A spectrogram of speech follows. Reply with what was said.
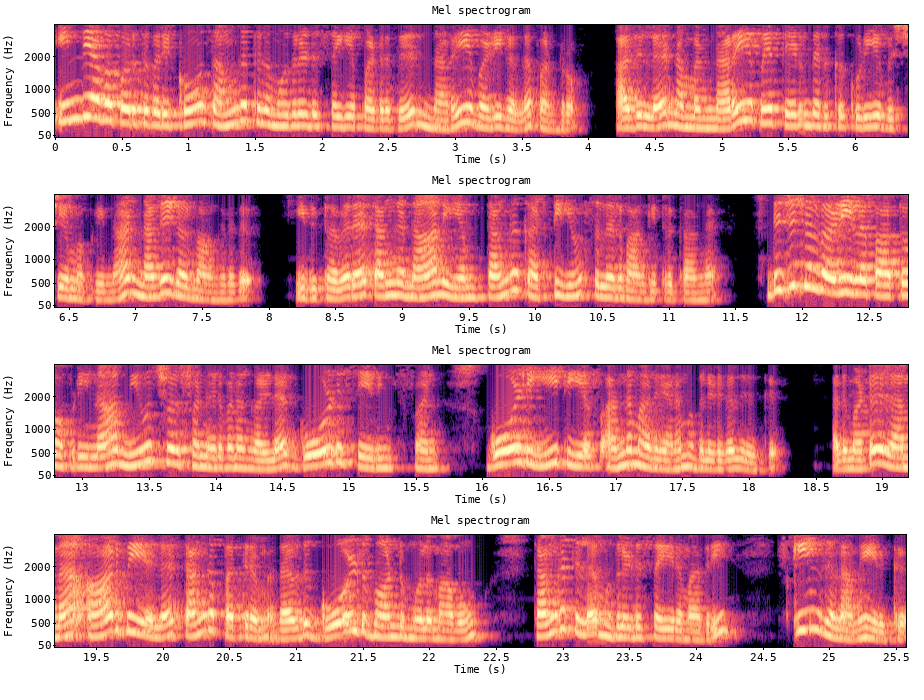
இந்தியாவை பொறுத்த வரைக்கும் தங்கத்துல முதலீடு செய்யப்படுறது நிறைய வழிகள்ல பண்றோம். அதுல நம்ம நிறைய பேர் தேர்ந்தெடுக்கக்கூடிய விஷயம் அப்படின்னா நகைகள் வாங்குறது. இது தவிர தங்க நாணயம் தங்க கட்டியும் சிலர் வாங்கிட்டு இருக்காங்க. டிஜிட்டல் வழியில் பார்த்தோம் அப்படின்னா மியூச்சுவல் ஃபண்ட் நிறுவனங்களில் gold savings fund gold ETF அந்த மாதிரியான முதலீடுகள் இருக்கு. அது மட்டும் இல்லாமல் ஆர்பிஐயில் தங்க பத்திரம் அதாவது கோல்டு பாண்ட் மூலமாகவும் தங்கத்தில் முதலீடு செய்கிற மாதிரி ஸ்கீம்ஸ் எல்லாமே இருக்கு.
